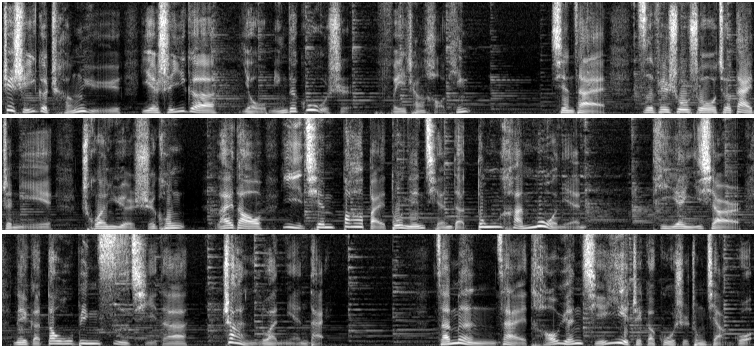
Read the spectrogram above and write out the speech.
这是一个成语，也是一个有名的故事，非常好听。现在，子飞叔叔就带着你穿越时空，来到一千八百多年前的东汉末年。体验一下那个刀兵四起的战乱年代。咱们在桃园结义这个故事中讲过，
